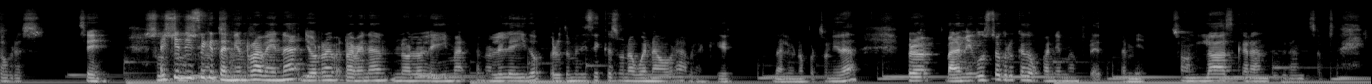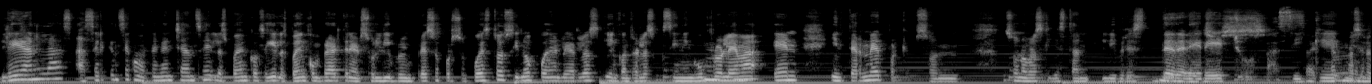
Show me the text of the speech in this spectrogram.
obras. Sí. Hay quien dice que también Ravena, yo Ravena no lo leí, Marta, no lo he leído, pero también dice que es una buena obra, habrá que darle una oportunidad. Pero para mi gusto creo que Don Juan y Manfredo también son las grandes, grandes obras. Léanlas, acérquense cuando tengan chance, los pueden conseguir, los pueden comprar, tener su libro impreso, por supuesto, si no pueden leerlos y encontrarlos sin ningún problema en internet, porque son, son obras que ya están libres de, derechos. Así que no se lo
